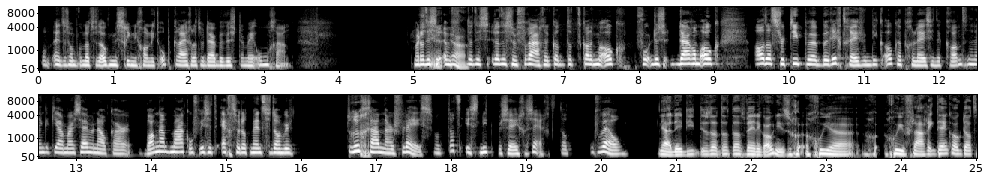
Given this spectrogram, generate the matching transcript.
om, en het is ook omdat we het ook misschien gewoon niet opkrijgen, dat we daar bewuster mee omgaan. Maar dat is, een, Ja. dat is, dat is een vraag. Dat kan, dat kan ik me ook voor. Dus daarom ook al dat soort type berichtgeving die ik ook heb gelezen in de krant. En dan denk ik, ja, maar zijn we nou elkaar bang aan het maken? Of is het echt zo dat mensen dan weer teruggaan naar vlees? Want dat is niet per se gezegd. Dat, of wel? Ja, die, die, dat, dat, dat weet ik ook niet. Dat is een go- goede, go- goede vraag. Ik denk ook dat,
